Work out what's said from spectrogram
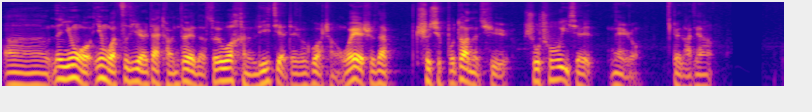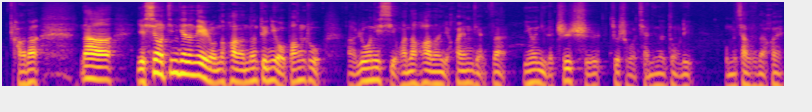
嗯，那因为我因为我自己也是带团队的，所以我很理解这个过程，我也是在持续不断的去输出一些内容给大家。好的，那也希望今天的内容的话呢，能对你有帮助啊。如果你喜欢的话呢，也欢迎点赞，因为你的支持就是我前进的动力。我们下次再会。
